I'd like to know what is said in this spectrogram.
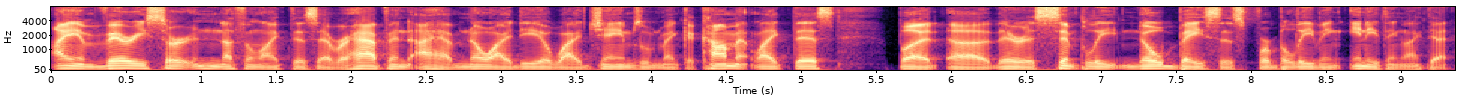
I am very certain nothing like this ever happened. I have no idea why James would make a comment like this, but uh, there is simply no basis for believing anything like that.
